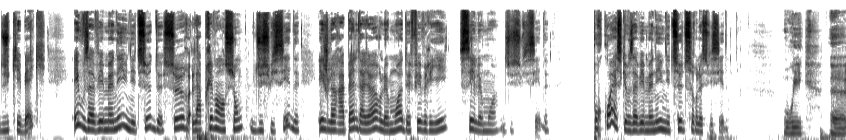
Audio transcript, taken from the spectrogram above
du Québec et vous avez mené une étude sur la prévention du suicide. Et je le rappelle d'ailleurs, le mois de février, c'est le mois du suicide. Pourquoi est-ce que vous avez mené une étude sur le suicide? Oui, euh,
